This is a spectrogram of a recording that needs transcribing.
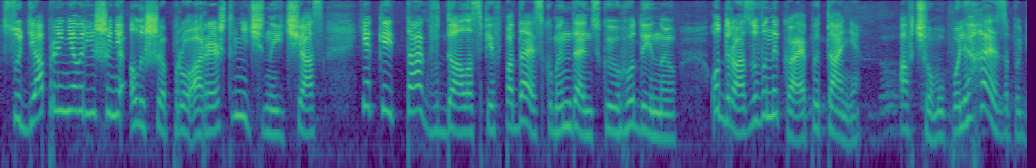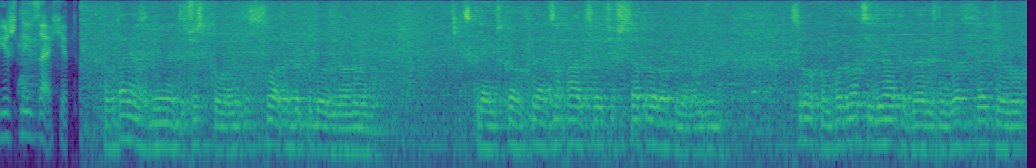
суддя прийняв рішення лише про арешт в нічний час, який так вдало співпадає з комендантською годиною. Одразу виникає питання: а в чому полягає запобіжний захід? Питання задовольнити частково застосувати до підозрюваного з Кримського Франца Францевича 60-го року народження. Сроком по 29 березня 23 року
